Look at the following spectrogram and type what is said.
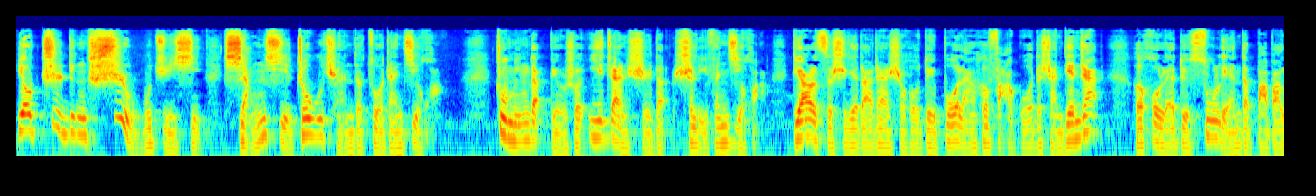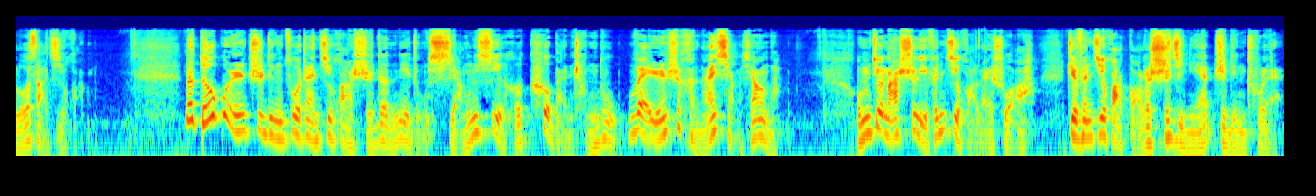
要制定事无巨细、详细周全的作战计划。著名的，比如说一战时的施里芬计划，第二次世界大战时候对波兰和法国的闪电战，和后来对苏联的巴巴罗萨计划。那德国人制定作战计划时的那种详细和刻板程度，外人是很难想象的。我们就拿施里芬计划来说啊，这份计划搞了十几年制定出来，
